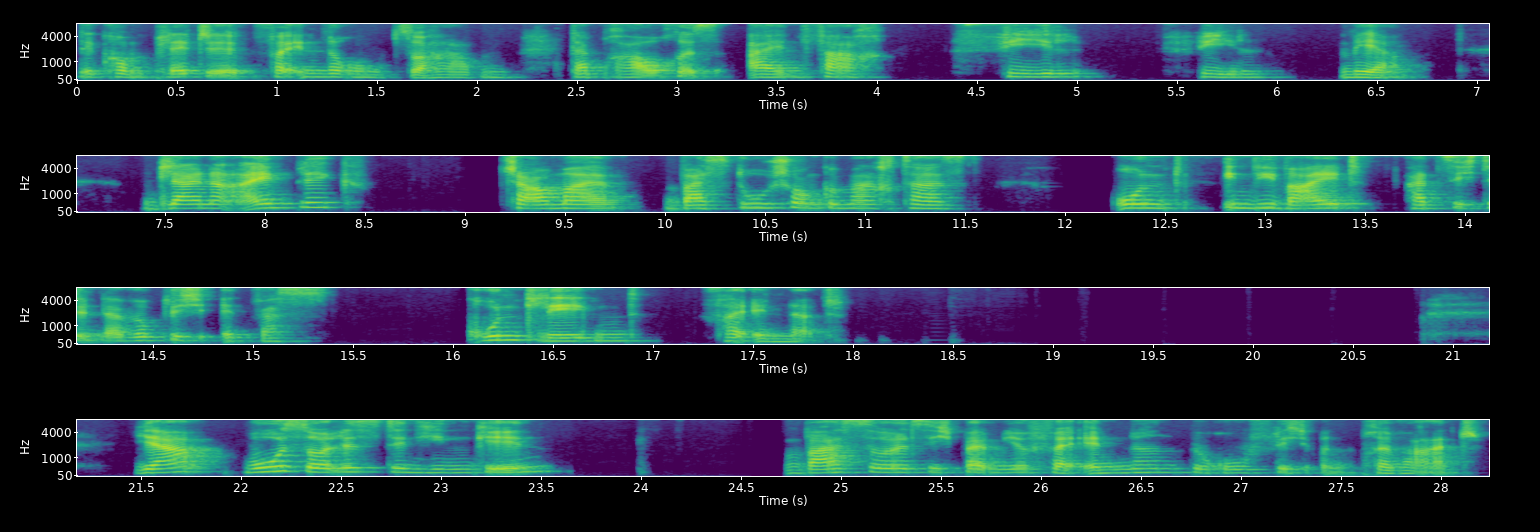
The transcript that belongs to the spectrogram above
eine komplette Veränderung zu haben. Da braucht es einfach viel, viel mehr. Ein kleiner Einblick. Schau mal, was du schon gemacht hast und inwieweit hat sich denn da wirklich etwas grundlegend verändert. Ja, wo soll es denn hingehen? Was soll sich bei mir verändern, beruflich und privat?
